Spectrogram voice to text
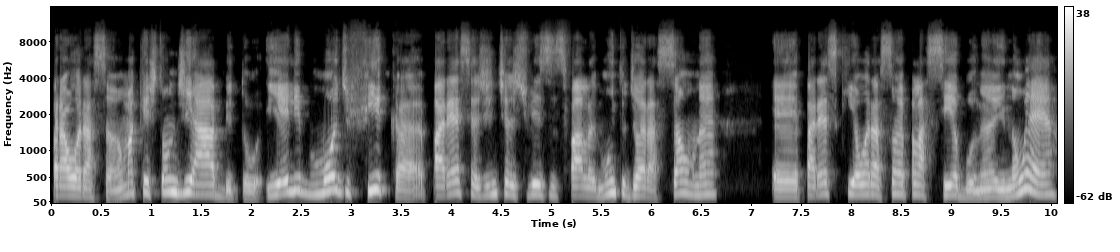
para a oração, é uma questão de hábito e ele modifica. Parece a gente às vezes fala muito de oração, né? É, parece que a oração é placebo, né? E não é.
